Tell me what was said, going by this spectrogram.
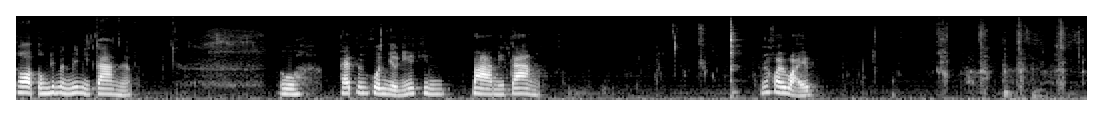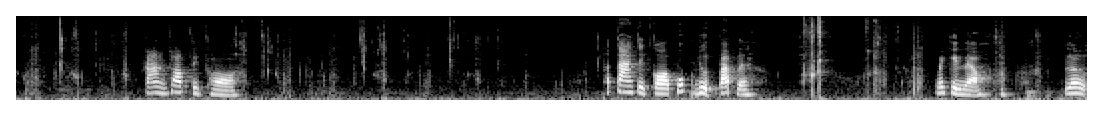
ชอบตรงที่มันไม่มีก้างเนี่ยโอ้แพทเป็นคนเดี๋ยวนี้กินปลามีก้าง ไม่ค่อยไหว ก้างชอบติดคอ ถ้าก้างติดคอปุ๊บหยุดปั๊บเลย ไม่กินแล้ว เลิก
